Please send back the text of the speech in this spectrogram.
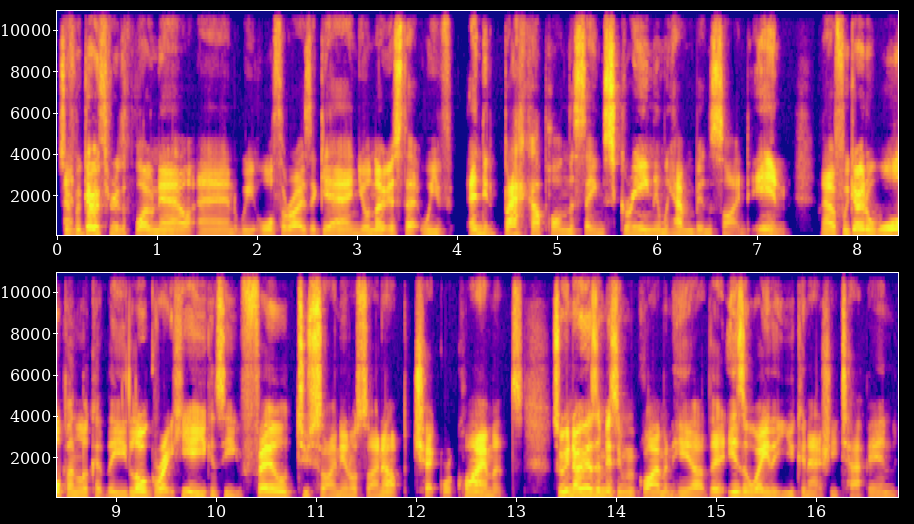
So if we go through the flow now and we authorize again, you'll notice that we've ended back up on the same screen and we haven't been signed in. Now, if we go to Warp and look at the log right here, you can see failed to sign in or sign up, check requirements. So we know there's a missing requirement here. There is a way that you can actually tap in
